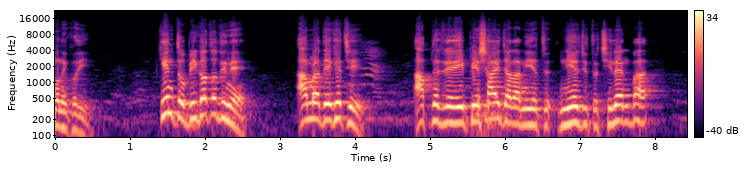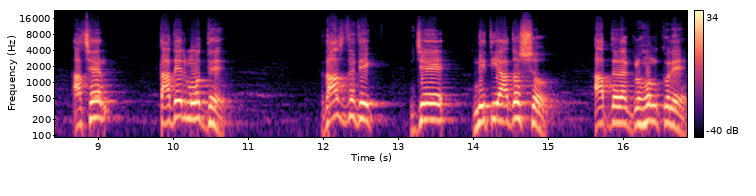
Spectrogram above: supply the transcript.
মনে করি। কিন্তু বিগত দিনে আমরা দেখেছি আপনাদের এই পেশায় যারা নিয়োজিত- ছিলেন বা আছেন, তাদের মধ্যে রাজনৈতিক যে নীতি আদর্শ আপনারা গ্রহণ করে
